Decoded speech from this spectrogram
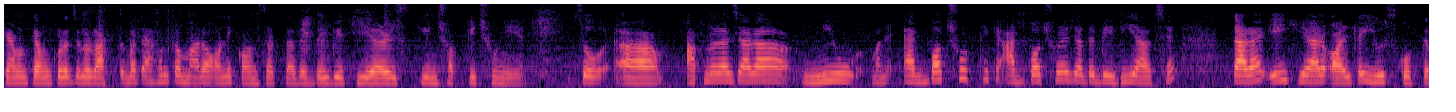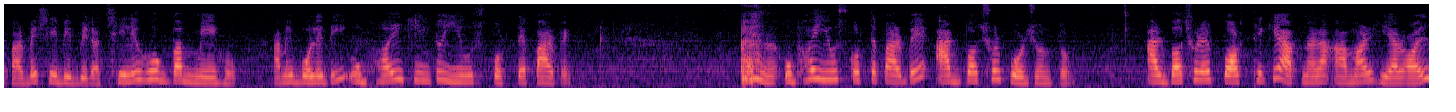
কেমন কেমন করে যেন রাখতো। বাট এখনকার মারা অনেক কনসার্ন তাদের বেবির হেয়ার স্কিন সব কিছু নিয়ে সো আপনারা যারা নিউ মানে এক বছর থেকে আট বছরে যাদের বেবি আছে, তারা এই হেয়ার অয়েলটা ইউজ করতে পারবে সেই বেবিরা ছেলে হোক বা মেয়ে হোক। আমি বলে দিই, উভয়ই কিন্তু ইউজ করতে পারবে। উভয় ইউজ করতে পারবে আট বছর পর্যন্ত। আট বছরের পর থেকে আপনারা আমার হেয়ার অয়েল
